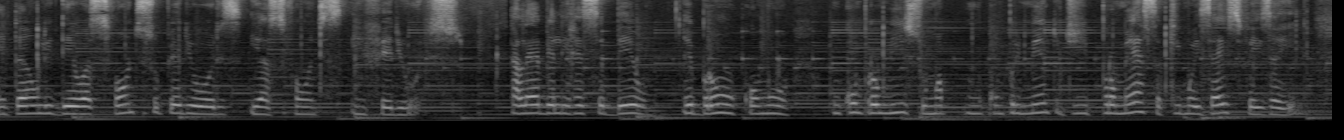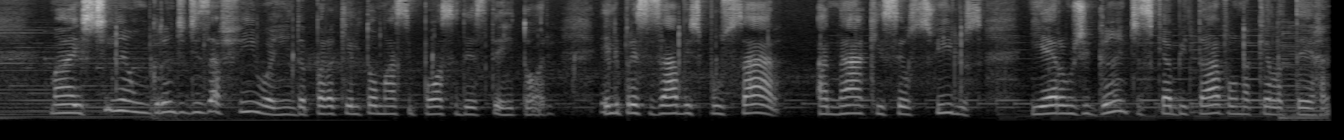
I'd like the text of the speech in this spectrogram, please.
Então lhe deu as fontes superiores e as fontes inferiores. Caleb ele recebeu Hebron como um compromisso, uma, um cumprimento de promessa que Moisés fez a ele. Mas tinha um grande desafio ainda para que ele tomasse posse desse território. Ele precisava expulsar Anak e seus filhos, e eram gigantes que habitavam naquela terra.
